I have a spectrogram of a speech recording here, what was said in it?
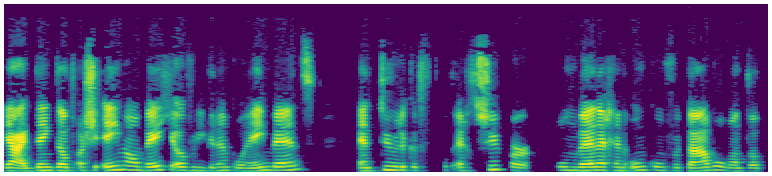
ja, ik denk dat als je eenmaal een beetje over die drempel heen bent, en tuurlijk, het voelt echt super onwennig en oncomfortabel, want dat,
